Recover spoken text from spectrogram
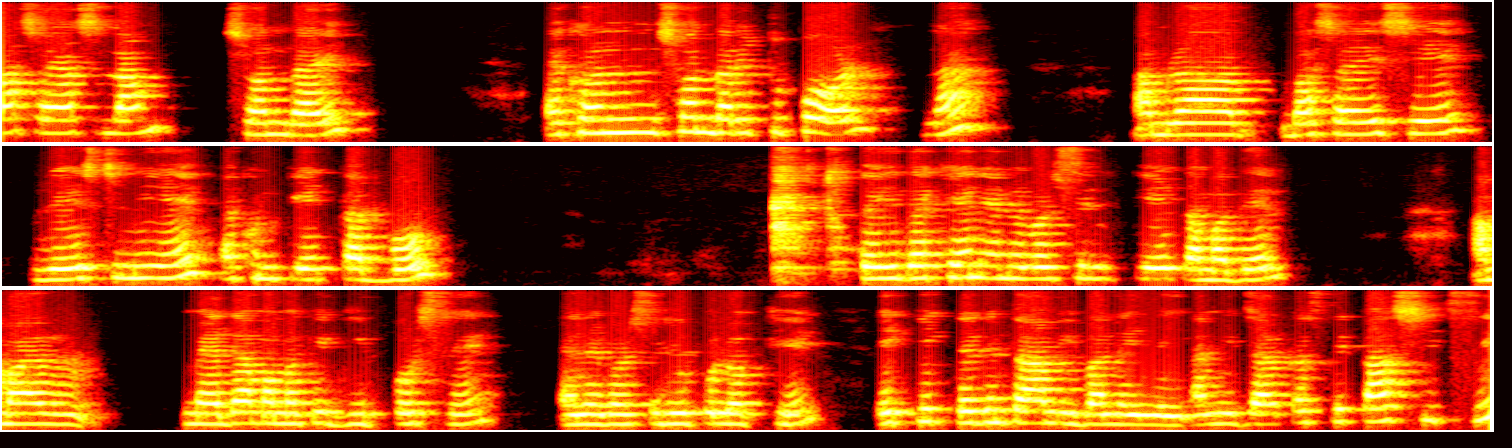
বাসায় আসলাম সন্ধ্যায়। এখন সন্ধ্যার একটু পর, না? আমরা বাসায় এসে রেস্ট নিয়ে এখন কেক কাটবো। তো এই দেখেন অ্যানিভার্সারি কেক আমাদের। আমার ম্যাডাম আমাকে গিফট করছে অ্যানিভার্সারি উপলক্ষে। এই কেকটা কিন্তু আমি বানাই নাই। আমি যার কাছ থেকে কাজ শিখছি,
